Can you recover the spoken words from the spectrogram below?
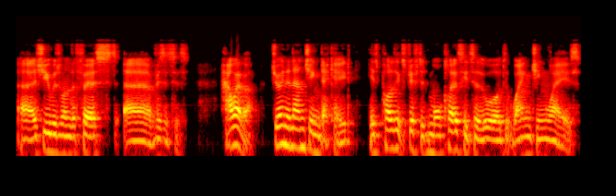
Uh, was one of the first uh, visitors. However, during the Nanjing decade, his politics drifted more closely toward Wang Jingwei's.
